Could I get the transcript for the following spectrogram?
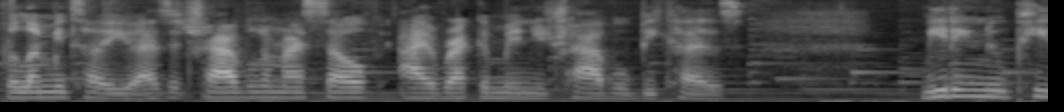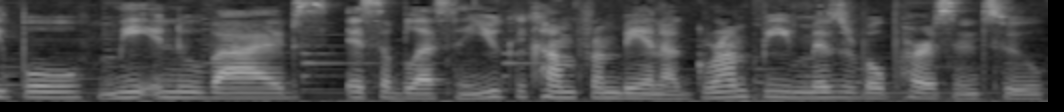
But let me tell you, as a traveler myself, I recommend you travel because meeting new people, meeting new vibes, it's a blessing. You could come from being a grumpy, miserable person to,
